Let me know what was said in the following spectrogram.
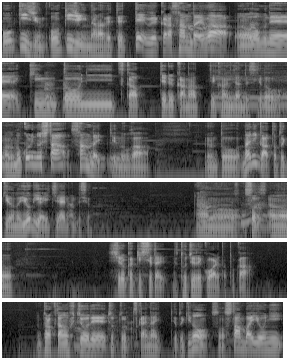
大きい順大きい順に並べてって上から3台はうんおおむね均等に使ってるかなっていう感じなんですけど、あの残りの下3台っていうのが、うんと何かあった時用の予備が1台なんですよ。ああのーそうです。あの白書きしてたり途中で壊れたとかトラクターの不調でちょっと使えないっていう時のそのスタンバイ用に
